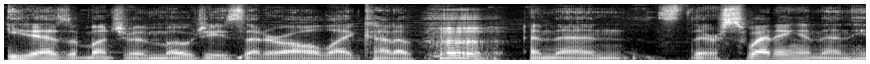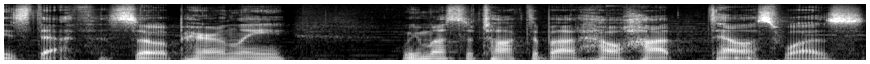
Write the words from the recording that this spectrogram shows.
He has a bunch of emojis that are all like kind of, and then they're sweating, and then he's death. So apparently, we must have talked about how hot Dallas was.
